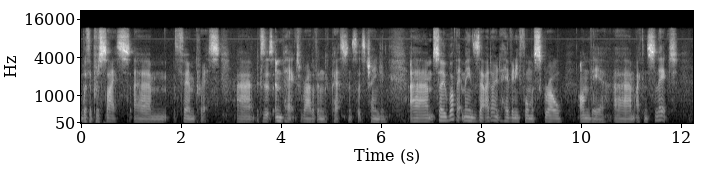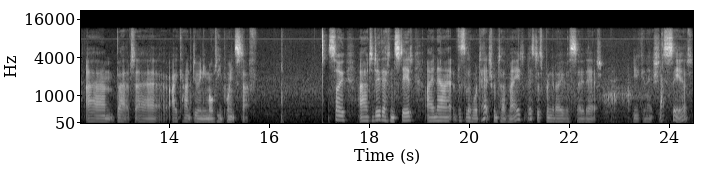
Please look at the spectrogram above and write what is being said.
with a precise um, firm press uh, because it's impact rather than the capacitance that's changing. Um, so what that means is that I don't have any form of scroll on there. Um, I can select, um, but uh, I can't do any multi-point stuff. So uh, to do that instead, I now this little attachment I've made. Let's just bring it over so that you can actually see it.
